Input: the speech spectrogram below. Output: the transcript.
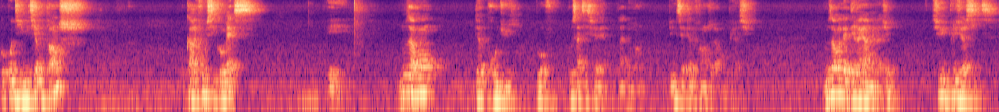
Cocody 8e tranche, au Carrefour Sicomex. Et nous avons des produits pour pour satisfaire la demande d'une certaine frange de la population. Nous avons des terrains aménagés sur plusieurs sites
